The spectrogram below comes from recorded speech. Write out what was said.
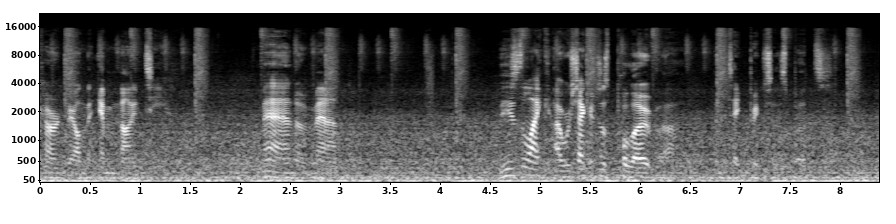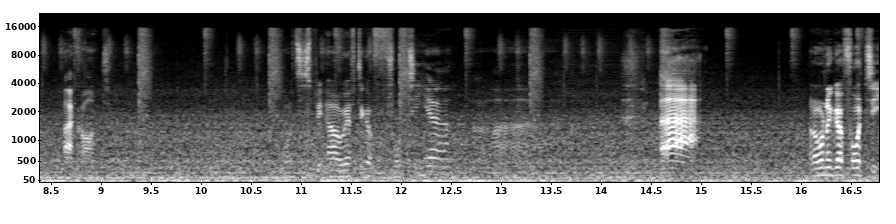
Currently on the M90. Man, oh man. These are like, I wish I could just pull over and take pictures, but I can't. What's the speed? Oh, we have to go 40 here? Uh, ah! I don't want to go 40.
